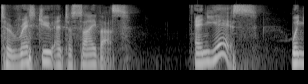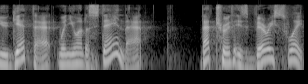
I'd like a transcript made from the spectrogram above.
to rescue and to save us. And yes, when you get that, when you understand that, that truth is very sweet.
